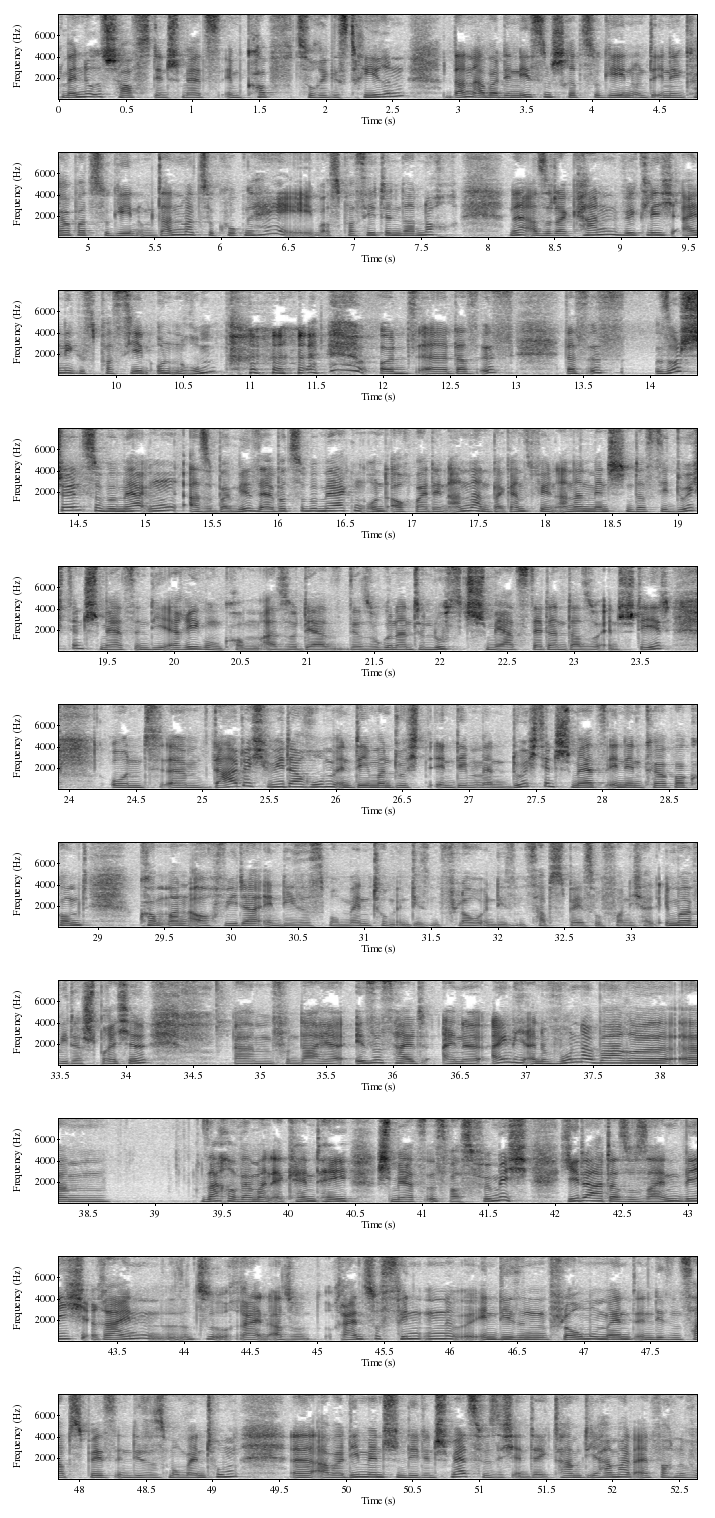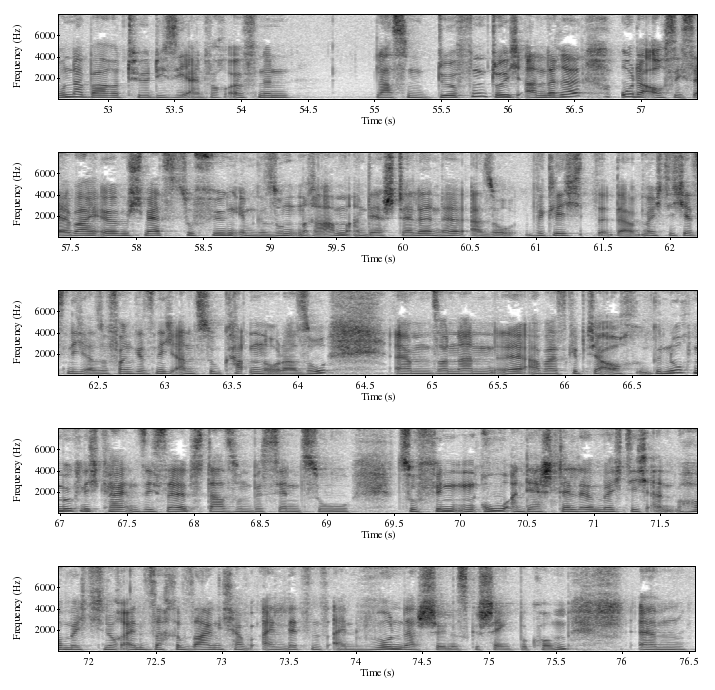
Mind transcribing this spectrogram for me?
wenn du es schaffst, den Schmerz im Kopf zu registrieren, dann aber den nächsten Schritt zu gehen und in den Körper zu gehen, um dann mal zu gucken, hey, was passiert denn da noch? Ne, also da kann wirklich einiges passieren untenrum. und äh, das ist, das ist so schön zu bemerken, also bei mir selber zu bemerken und auch bei den anderen, bei ganz vielen anderen Menschen, dass sie durch den Schmerz in die Erregung kommen. Also der, der sogenannte Lustschmerz, der dann da so entsteht. Und ähm, dadurch wiederum, indem man, durch, indem man durch den Schmerz in den Körper kommt, kommt man auch wieder in dieses Momentum, in diesen Flow, in diesen Subspace, wovon ich halt immer wieder spreche. Ähm, von daher ist es halt eine, eigentlich eine wunderbare, ähm, Sache, wenn man erkennt, hey, Schmerz ist was für mich. Jeder hat da so seinen Weg rein, zu, rein also reinzufinden in diesen Flow-Moment, in diesen Subspace, in dieses Momentum. Äh, aber die Menschen, die den Schmerz für sich entdeckt haben, die haben halt einfach eine wunderbare Tür, die sie einfach öffnen lassen dürfen durch andere oder auch sich selber ähm, Schmerz zufügen im gesunden Rahmen an der Stelle. Ne? Also wirklich, da möchte ich jetzt nicht, also fange jetzt nicht an zu cutten oder so, ähm, sondern, ne, aber es gibt ja auch genug Möglichkeiten, sich selbst da so ein bisschen zu, zu finden. Oh, an der Stelle möchte ich, oh, möchte ich noch eine Sache sagen. Ich habe ein, letztens ein wunderschönes Geschenk bekommen. Ähm,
